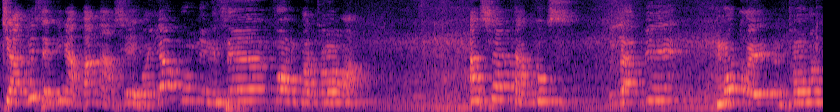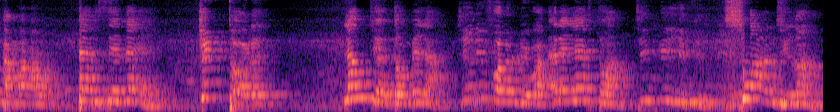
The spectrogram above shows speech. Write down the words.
Tu as vu ce qui n'a pas marché. Achève ta course. la bɩ modge n tõog n tama a wa Persévère. Là où tu es tombé là, relève-toi. Sois endurant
